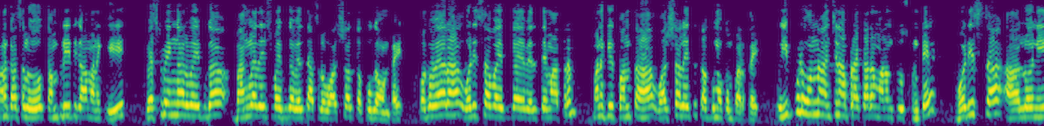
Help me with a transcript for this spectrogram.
మనకు అసలు కంప్లీట్గా మనకి వెస్ట్ బెంగాల్ వైపుగా బంగ్లాదేశ్ వైపుగా వెళ్తే అసలు వర్షాలు తక్కువగా ఉంటాయి. ఒకవేళ ఒడిస్సా వైపుగా వెళ్తే మాత్రం మనకి కొంత వర్షాలు అయితే తగ్గుముఖం పడతాయి. ఇప్పుడు ఉన్న అంచనా ప్రకారం మనం చూసుకుంటే ఒడిస్సా లోని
